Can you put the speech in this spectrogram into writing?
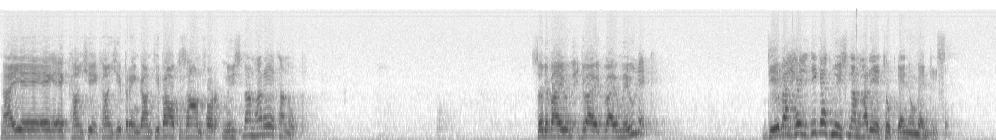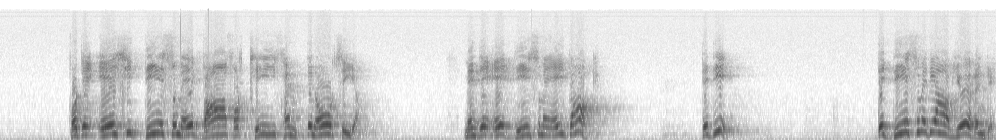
Nei, jeg, jeg, kan ikke, jeg, kan ikke, bringe han tilbake, sa han, for musene har spist han opp. Så det var jo, det var, det var umulig. Det var heldig at musene hadde spist opp den omvendelsen. For det er ikke det som jeg var for 10-15 år siden, men det er det som jeg er i dag. Det er det. Det er det som er det avgjørende.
